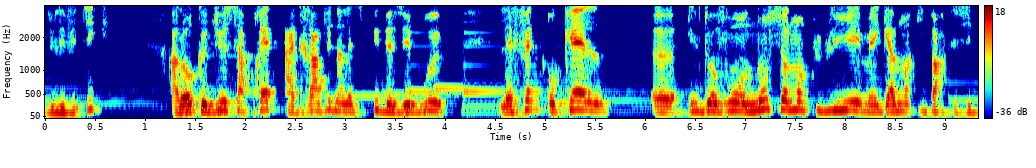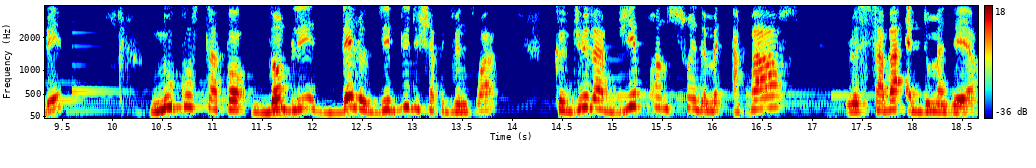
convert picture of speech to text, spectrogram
du Lévitique, alors que Dieu s'apprête à graver dans l'esprit des Hébreux les fêtes auxquelles euh, ils devront non seulement publier, mais également y participer, nous constatons d'emblée, dès le début du chapitre 23, que Dieu va bien prendre soin de mettre à part le sabbat hebdomadaire,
